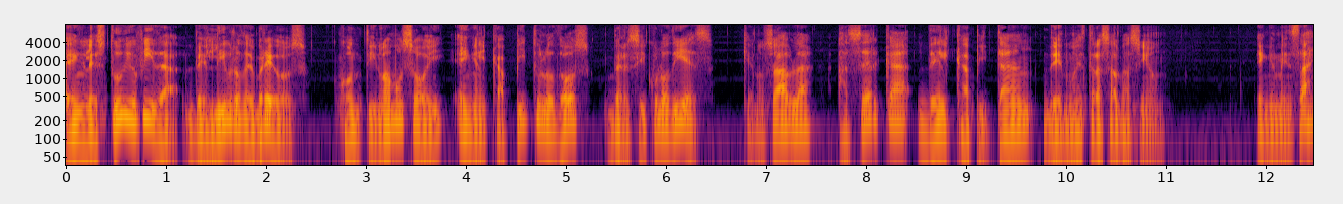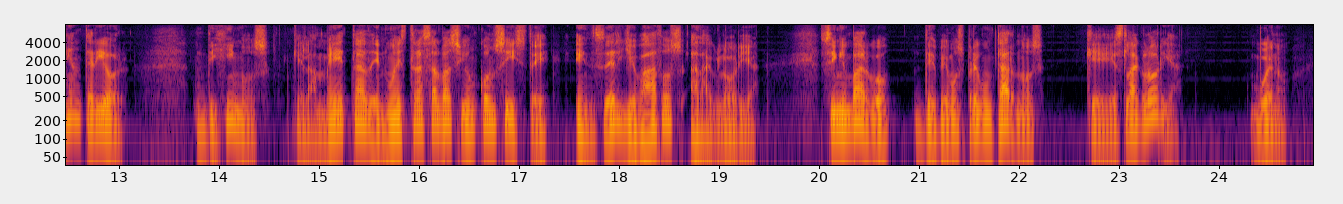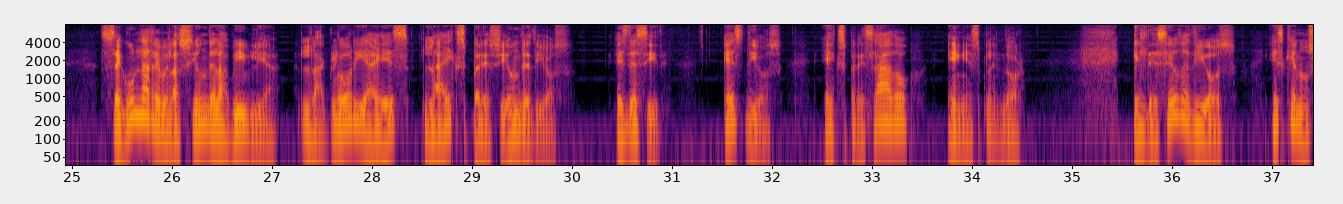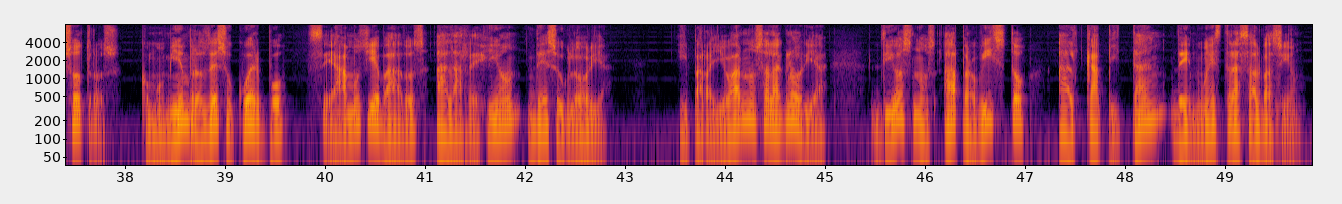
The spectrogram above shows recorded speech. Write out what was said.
En el Estudio Vida del libro de Hebreos, continuamos hoy en el capítulo 2, versículo 10, que nos habla acerca del capitán de nuestra salvación. En el mensaje anterior, dijimos que la meta de nuestra salvación consiste en ser llevados a la gloria. Sin embargo, debemos preguntarnos, ¿qué es la gloria? Bueno, según la revelación de la Biblia, la gloria es la expresión de Dios, es decir, es Dios expresado en esplendor. El deseo de Dios es que nosotros, como miembros de su cuerpo, seamos llevados a la región de su gloria. Y para llevarnos a la gloria, Dios nos ha provisto al capitán de nuestra salvación.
